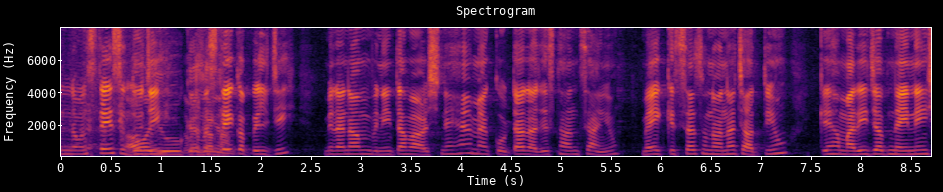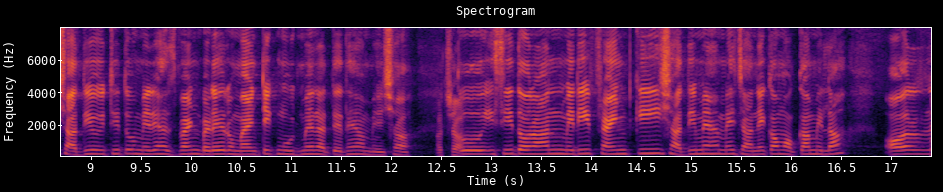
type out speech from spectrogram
नमस्ते सिद्धू जी. हैं? नमस्ते कपिल जी. मेरा नाम विनीता वार्ष्णे है. मैं कोटा राजस्थान से आई हूँ. मैं एक किस्सा सुनाना चाहती हूँ कि हमारी जब नई नई शादी हुई थी तो मेरे हस्बैंड बड़े रोमांटिक मूड में रहते थे हमेशा. अच्छा। तो इसी दौरान मेरी फ्रेंड की शादी में हमें जाने का मौका मिला. और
